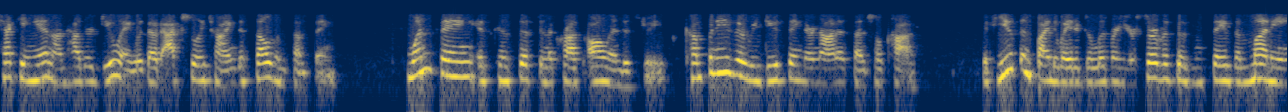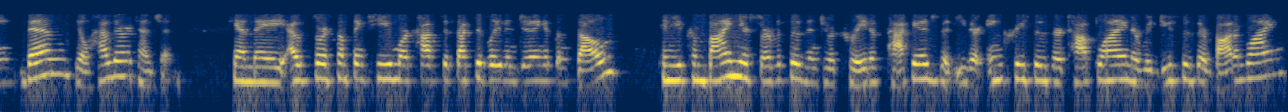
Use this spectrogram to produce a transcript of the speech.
checking in on how they're doing without actually trying to sell them something? One thing is consistent across all industries companies are reducing their non essential costs. If you can find a way to deliver your services and save them money, then you'll have their attention. Can they outsource something to you more cost effectively than doing it themselves? Can you combine your services into a creative package that either increases their top line or reduces their bottom line?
